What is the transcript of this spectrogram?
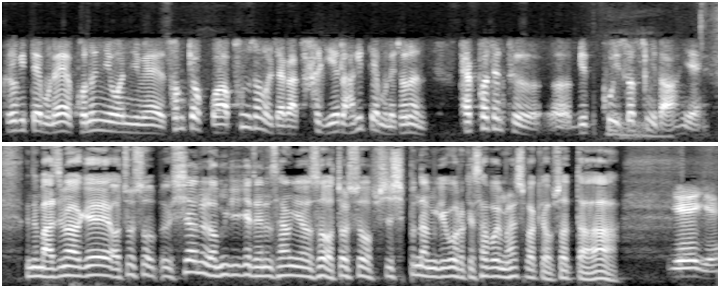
그렇기 때문에 권은희 의원님의 성격과 품성을 제가 잘 이해를 하기 때문에 저는 100% 어, 믿고 있었습니다. 예. 근데 마지막에 어쩔 수 없, 시간을 넘기게 되는 상황이어서 어쩔 수 없이 10분 남기고 그렇게 사보임을 할 수밖에 없었다. 예, 예.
